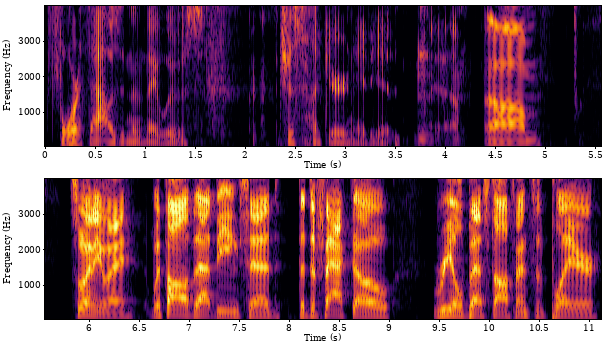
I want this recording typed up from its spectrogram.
four thousand and they lose. Just like you're an idiot. Yeah. Um, so anyway, with all of that being said, the de facto real best offensive player,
